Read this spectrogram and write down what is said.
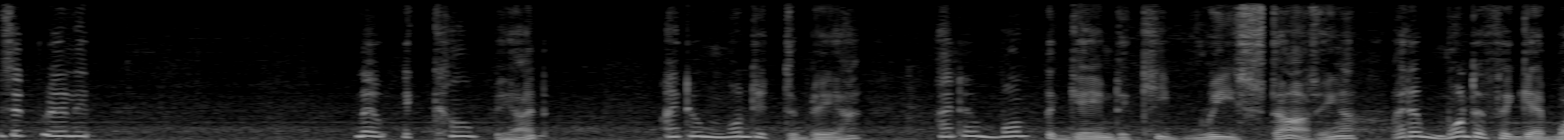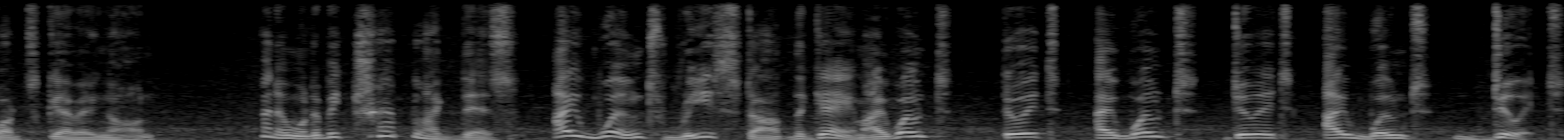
Is it really? No, it can't be. I, I don't want it to be. I, I don't want the game to keep restarting. I, I don't want to forget what's going on. I don't want to be trapped like this. I won't restart the game. I won't do it. I won't do it. I won't do it.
